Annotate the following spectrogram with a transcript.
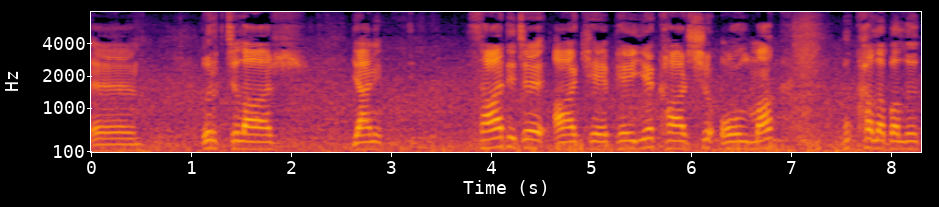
e, ırkçılar, yani sadece AKP'ye karşı olmak bu kalabalık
